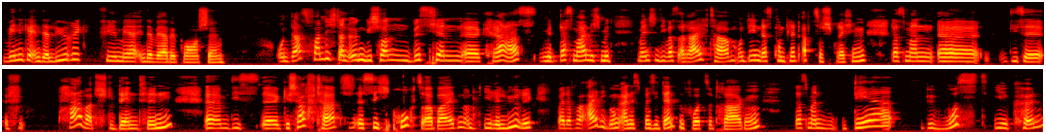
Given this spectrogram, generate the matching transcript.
Weniger in der Lyrik, viel mehr in der Werbebranche. Und das fand ich dann irgendwie schon ein bisschen äh, krass. Mit, das meine ich mit Menschen, die was erreicht haben und denen das komplett abzusprechen, dass man äh, diese Harvard-Studentin, ähm, die es äh, geschafft hat, sich hochzuarbeiten und ihre Lyrik bei der Vereidigung eines Präsidenten vorzutragen, dass man der bewusst ihr Können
